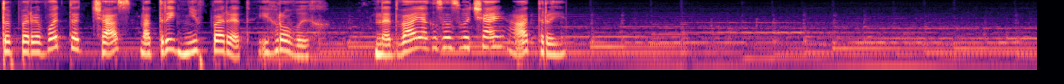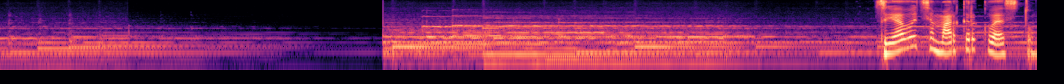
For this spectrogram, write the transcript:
то переводьте час на 3 дні вперед, ігрових. Не два, як зазвичай, а три. З'явиться маркер квесту.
